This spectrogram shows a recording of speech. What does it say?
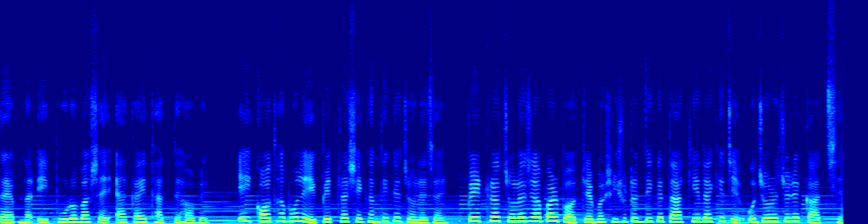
তাই আপনার এই পুরো বাসায় একাই থাকতে হবে। এই কথা বলেই পেট্রা সেখান থেকে চলে যায়। পেট্রা চলে যাবার পর ট্রেভার শিশুটার দিকে তাকিয়ে দেখে যে ও জোরে জোরে কাঁদছে।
